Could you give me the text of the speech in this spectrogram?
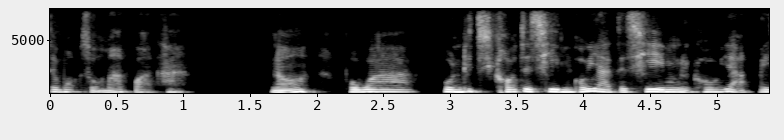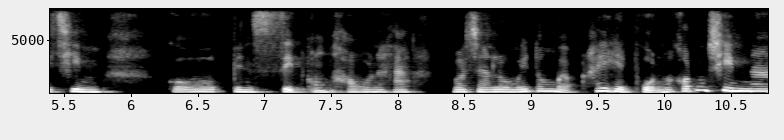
จะเหมาะสมมากกว่าค่ะ เนาะเพราะว่าคนที่เขาจะชิมเขาอยากจะชิมหรือเขาอยากไม่ชิม ก็เป็นสิทธิ์ของเขานะคะ เพราะฉะนั้นเราไม่ต้องแบบให้เหตุผลว่าเขาต้องชิมนะ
